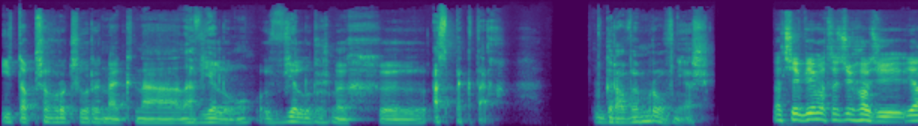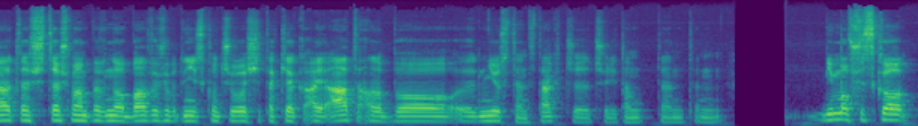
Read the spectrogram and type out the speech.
i to przewrócił rynek na, na wielu, w wielu różnych y, aspektach. Growym również. Znaczy wiem o co ci chodzi. Ja też, też mam pewne obawy, żeby to nie skończyło się tak jak iAd albo y, Newsstand, tak? Czy, czyli tam ten, ten... Mimo wszystko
